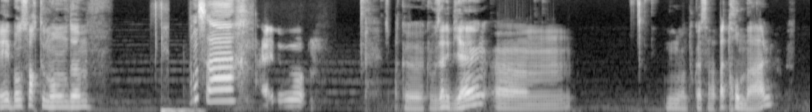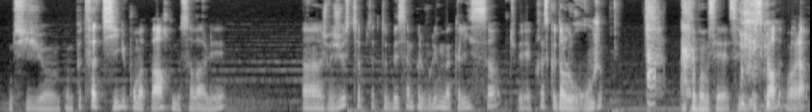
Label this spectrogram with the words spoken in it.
Et bonsoir tout le monde. Bonsoir. Hello. J'espère que, que vous allez bien. Euh, Nous, en tout cas, ça va pas trop mal. Même si j'ai un, un peu de fatigue pour ma part, mais ça va aller. Euh, je vais juste peut-être baisser un peu le volume, Macalis. Tu es presque dans le rouge. Ah. non, c'est c'est juste Discord, voilà.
